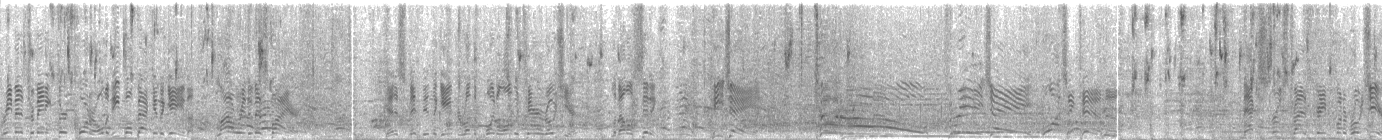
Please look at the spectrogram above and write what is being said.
Three minutes remaining third quarter. Oladipo back in the game. Lowry the misfire. Dennis Smith in the game to run the point along with Terry Rozier. LaMelo sitting. PJ. Two in a row! 3J Washington. Max Strus trying to scrape in front of Rozier.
